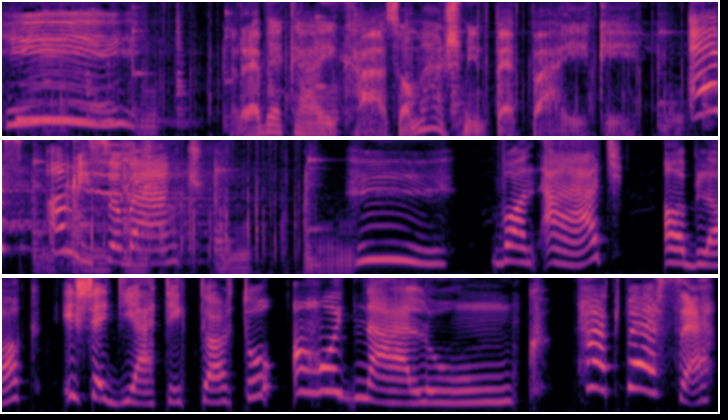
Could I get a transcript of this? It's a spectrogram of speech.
Hű! Rebekáik háza más, mint Peppáéké. Ez a mi szobánk. Hű! Van ágy, ablak és egy játéktartó, ahogy nálunk. Hát persze.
